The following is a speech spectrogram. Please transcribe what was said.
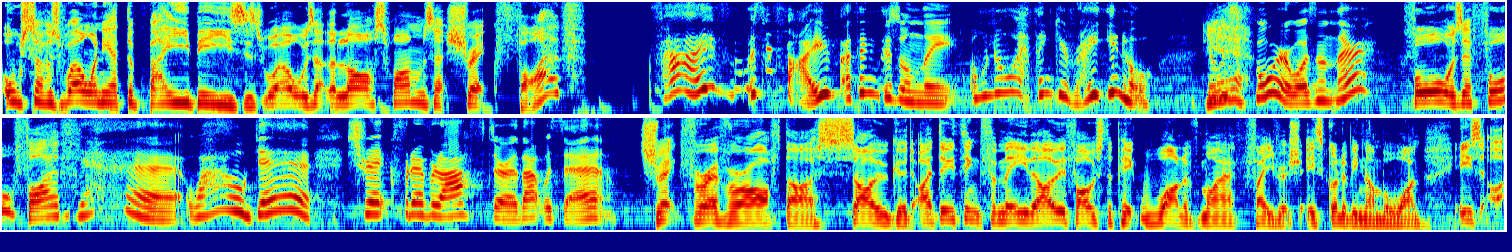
Also, as well, when he had the babies as well. Was that the last one? Was that Shrek 5? Five? Was it five? I think there's only. Oh no, I think you're right. You know, there Yeah. was four, wasn't there? Four? Was there four? Five? Yeah. Wow. Yeah. Shrek Forever After. That was it. Shrek Forever After. So good. I do think for me, though, if I was to pick one of my favourite, it's got to be number one. It's. I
